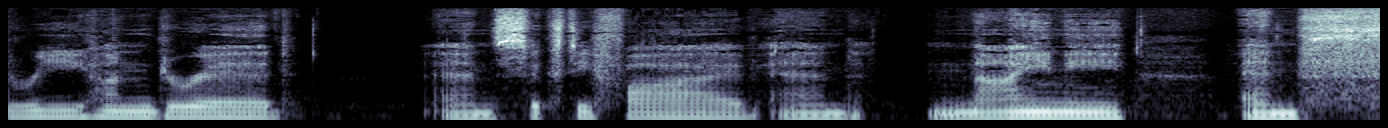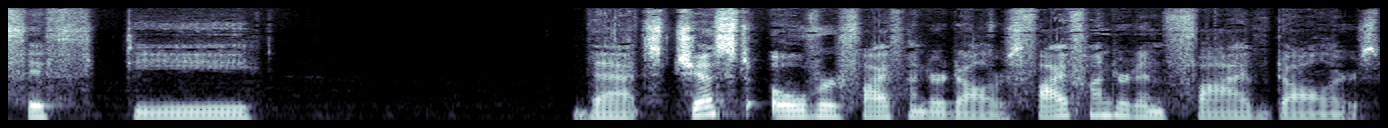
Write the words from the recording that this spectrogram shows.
365 and 90 and 50 that's just over $500 $505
